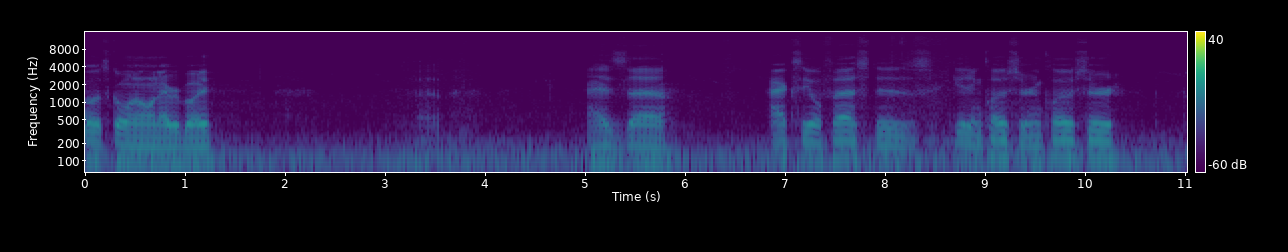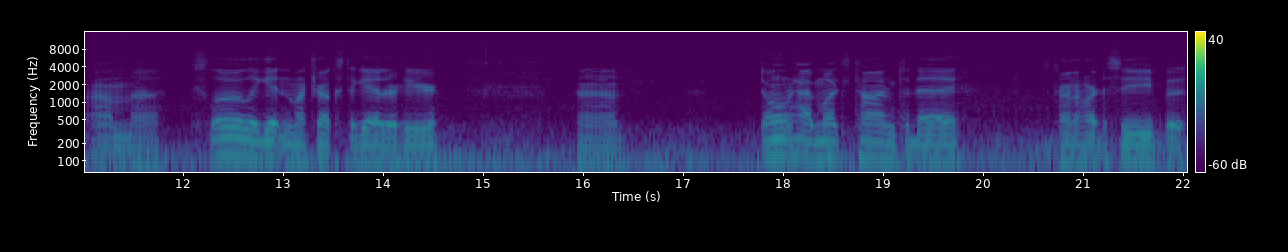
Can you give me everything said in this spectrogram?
What's going on, everybody? Uh, as uh, Axial Fest is getting closer and closer, I'm uh, slowly getting my trucks together here. Um, don't have much time today. It's kind of hard to see, but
